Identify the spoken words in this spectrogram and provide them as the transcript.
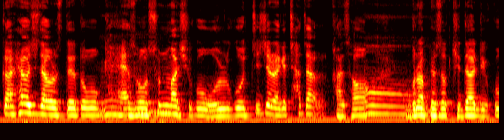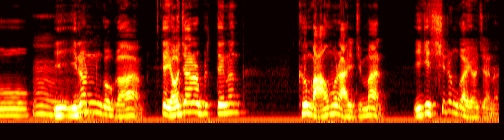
그러니까 헤어지자 그랬을 때도 음. 계속 술 마시고 울고 찌질하게 찾아가서 어. 문 앞에서 기다리고 음. 이, 이런 거가 그러니까 여자를 볼 때는 그 마음을 알지만 이게 싫은 거야 여자는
